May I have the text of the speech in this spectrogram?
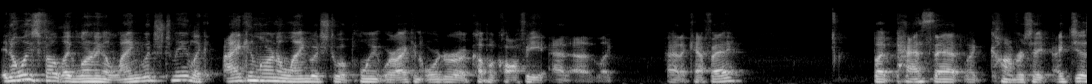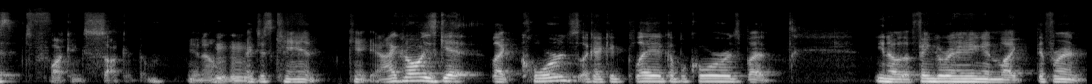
It always felt like learning a language to me. Like I can learn a language to a point where I can order a cup of coffee at a like at a cafe. But past that, like conversation, I just fucking suck at them. You know, Mhm. I just can't can't get. I could always get like chords, like I could play a couple chords, but you know the fingering and like different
